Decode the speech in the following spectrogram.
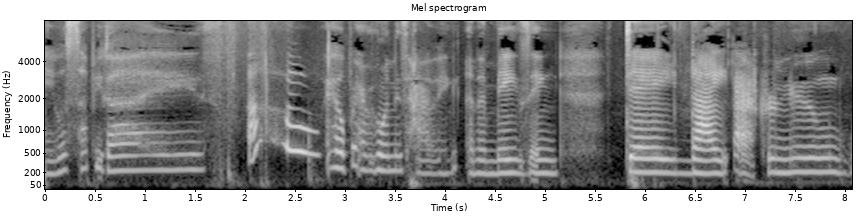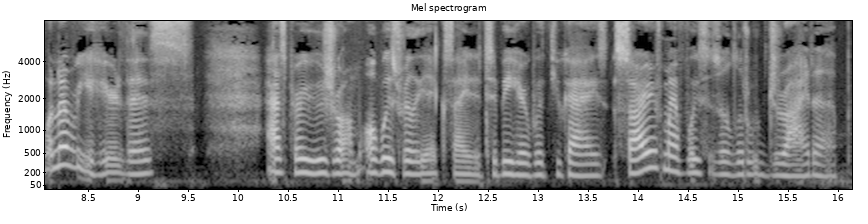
Hey, what's up, you guys? Oh, I hope everyone is having an amazing day, night, afternoon, whenever you hear this. As per usual, I'm always really excited to be here with you guys. Sorry if my voice is a little dried up.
